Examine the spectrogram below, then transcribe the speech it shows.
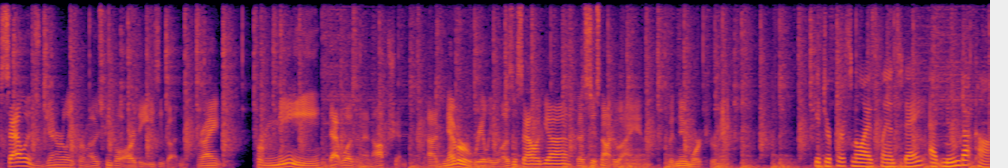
Salads, generally, for most people, are the easy button, right? For me, that wasn't an option. I never really was a salad guy. That's just not who I am. But Noom worked for me. Get your personalized plan today at Noom.com.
